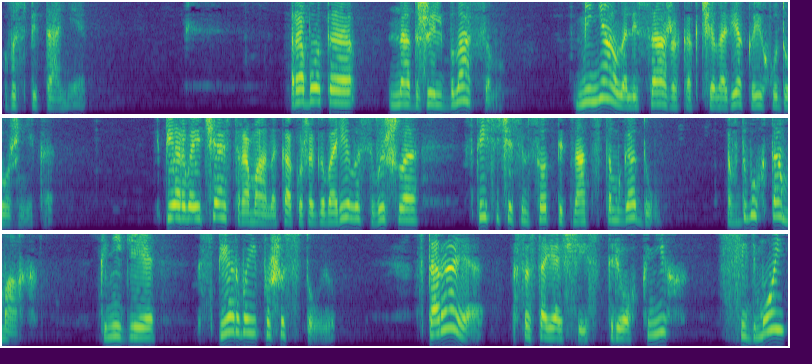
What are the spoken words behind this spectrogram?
воспитания. Работа над Жильбласом меняла Лесажа как человека и художника. Первая часть романа, как уже говорилось, вышла в 1715 году в двух томах. Книги с первой по шестую. Вторая, состоящая из трех книг, с седьмой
